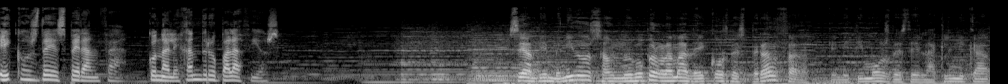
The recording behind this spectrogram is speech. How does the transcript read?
Ecos de Esperanza con Alejandro Palacios. Sean bienvenidos a un nuevo programa de Ecos de Esperanza que emitimos desde la clínica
